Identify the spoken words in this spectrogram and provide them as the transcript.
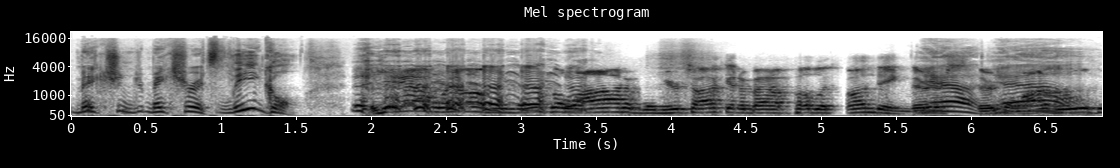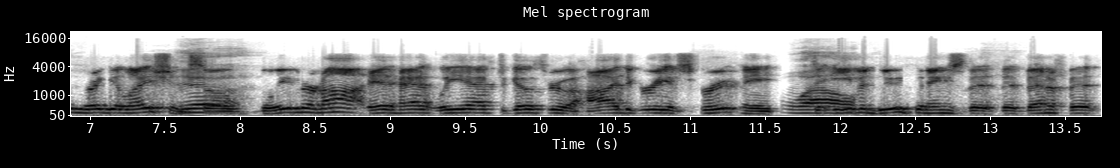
make sure make sure it's legal. yeah, well, I mean, there's a lot of when you're talking about public funding, there's yeah, there's yeah. a lot of rules and regulations. Yeah. So believe it or not, it had we have to go through a high degree of scrutiny wow. to even do things that, that benefit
